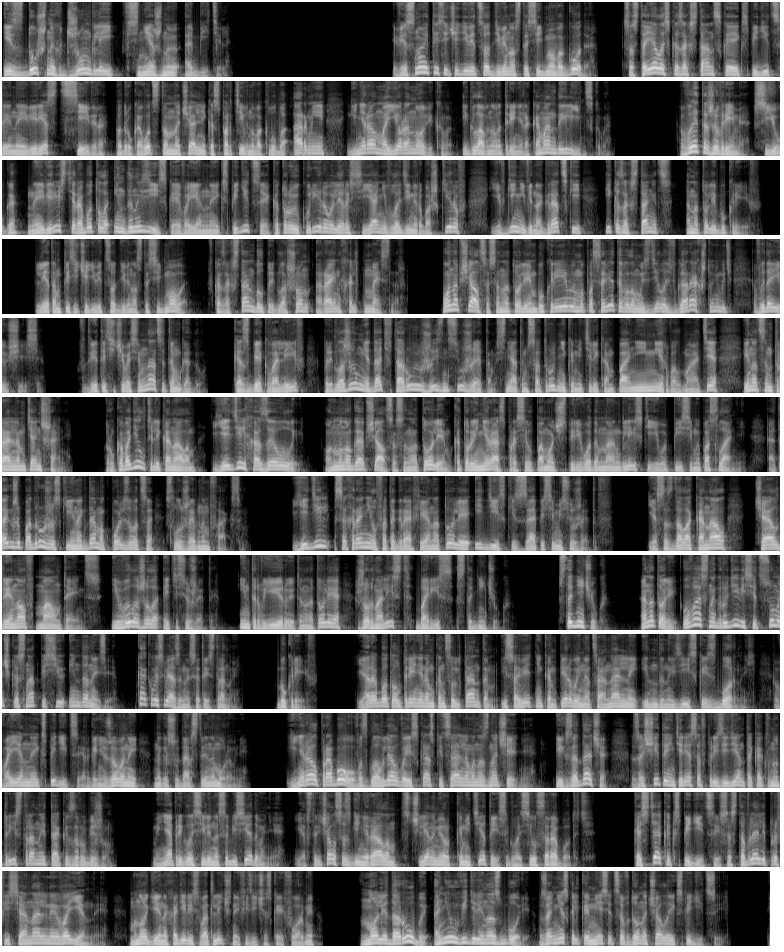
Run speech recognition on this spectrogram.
Из душных джунглей в снежную обитель. Весной 1997 года состоялась казахстанская экспедиция на Эверест с севера под руководством начальника спортивного клуба армии генерал-майора Новикова и главного тренера команды Ильинского. В это же время с юга на Эвересте работала индонезийская военная экспедиция, которую курировали россияне Владимир Башкиров, Евгений Виноградский и казахстанец Анатолий Букреев. Летом 1997 в Казахстан был приглашен Райнхальд Месснер. Он общался с Анатолием Букреевым и посоветовал ему сделать в горах что-нибудь выдающееся. В 2018 году Казбек Валиев предложил мне дать вторую жизнь сюжетам, снятым сотрудниками телекомпании «Мир» в Алма-Ате и на Центральном Тяньшане. Руководил телеканалом Едиль Хазеулы. Он много общался с Анатолием, который не раз просил помочь с переводом на английский его писем и посланий, а также подружески иногда мог пользоваться служебным факсом. Едиль сохранил фотографии Анатолия и диски с записями сюжетов. Я создала канал Children of Mountains и выложила эти сюжеты. Интервьюирует Анатолия журналист Борис Стадничук. Стадничук. Анатолий, у вас на груди висит сумочка с надписью «Индонезия». Как вы связаны с этой страной? Букреев. Я работал тренером-консультантом и советником первой национальной индонезийской сборной, военной экспедиции, организованной на государственном уровне. Генерал Прабоу возглавлял войска специального назначения. Их задача — защита интересов президента как внутри страны, так и за рубежом. Меня пригласили на собеседование. Я встречался с генералом, с членами оргкомитета и согласился работать. Костяк экспедиции составляли профессиональные военные. Многие находились в отличной физической форме. Но ледорубы они увидели на сборе за несколько месяцев до начала экспедиции.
